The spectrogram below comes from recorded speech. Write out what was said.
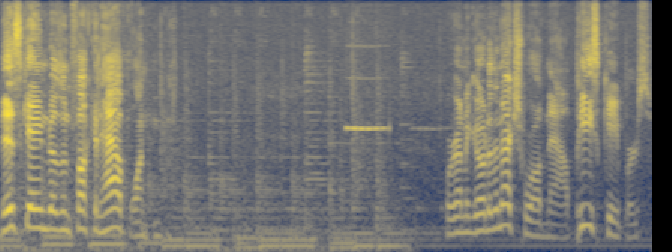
this game doesn't fucking have one. We're gonna go to the next world now, Peacekeepers,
